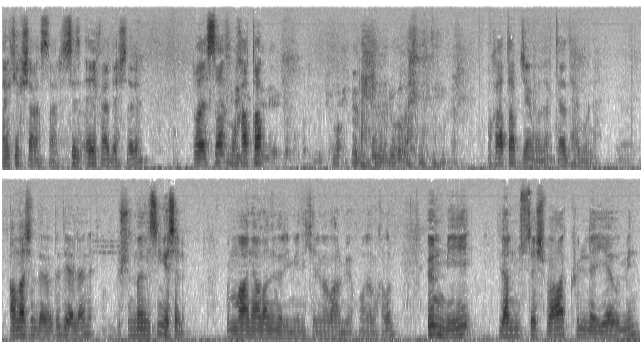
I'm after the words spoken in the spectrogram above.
erkek şahıslar. Siz ey kardeşlerim. Dolayısıyla muhatap muhatap cem olacak. Tezhebune. Anlaşıldı herhalde. Diğerlerini düşünmeniz için geçelim. Ben manalarını vereyim. Yeni kelime var mı yok mu ona bakalım. Ümmi ilal müsteşva külle yevmin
